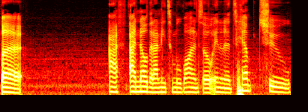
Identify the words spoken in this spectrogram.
But I, I know that I need to move on. And so, in an attempt to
